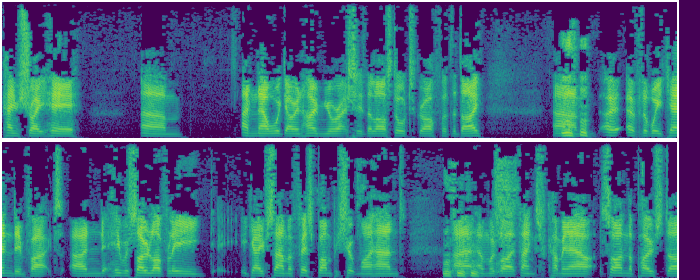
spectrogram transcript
came straight here, um, and now we're going home. You're actually the last autograph of the day." um, of the weekend, in fact. And he was so lovely. He gave Sam a fist bump. He shook my hand uh, and was like, "Thanks for coming out." Signed the poster,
